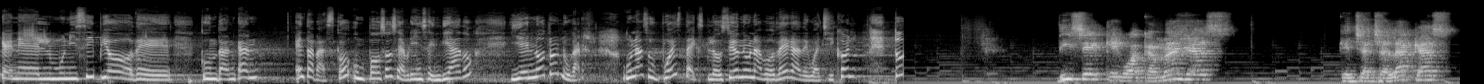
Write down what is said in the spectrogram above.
que en el municipio de Cundancán, en Tabasco, un pozo se habría incendiado y en otro lugar, una supuesta explosión de una bodega de Huachicol. Dice que guacamayas, que chachalacas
